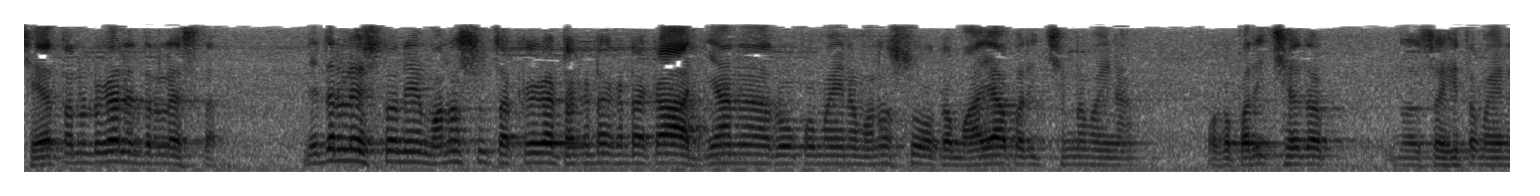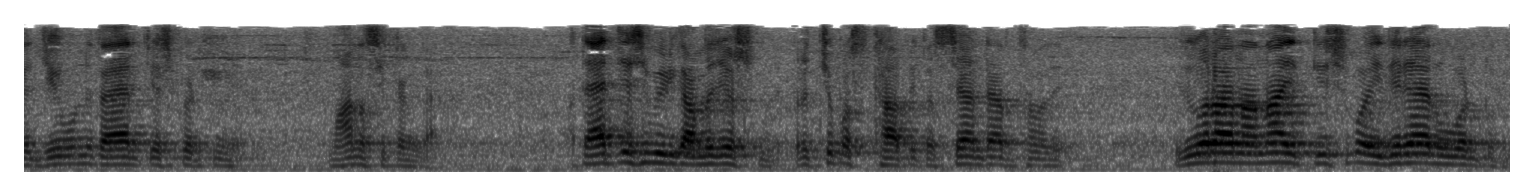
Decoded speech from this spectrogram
చేతనుడుగా నిద్రలేస్తాను నిద్రలేస్తూనే మనస్సు చక్కగా టకటకటక అజ్ఞాన రూపమైన మనస్సు ఒక మాయా పరిచ్ఛిన్నమైన ఒక పరిచ్ఛేద సహితమైన జీవుణ్ణి తయారు చేసి పెడుతుంది మానసికంగా. తయారు చేసి వీడికి అందజేస్తుంది. ప్రత్యుపస్థాపిత అంటే అర్థం అది. ఇదిగోరా నాన్న ఇది తీసుకో ఇదిరే నువ్వు అంటుంది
